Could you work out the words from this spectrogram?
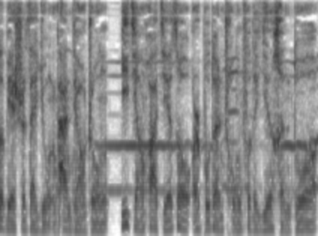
特别是在咏叹调中，以讲话节奏而不断重复的音很多，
